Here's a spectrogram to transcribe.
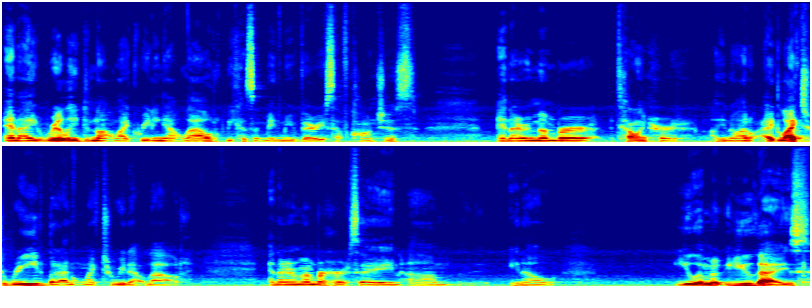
and I really did not like reading out loud because it made me very self conscious. And I remember telling her, you know, I would like to read, but I don't like to read out loud. And I remember her saying, um, you know, you, you guys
